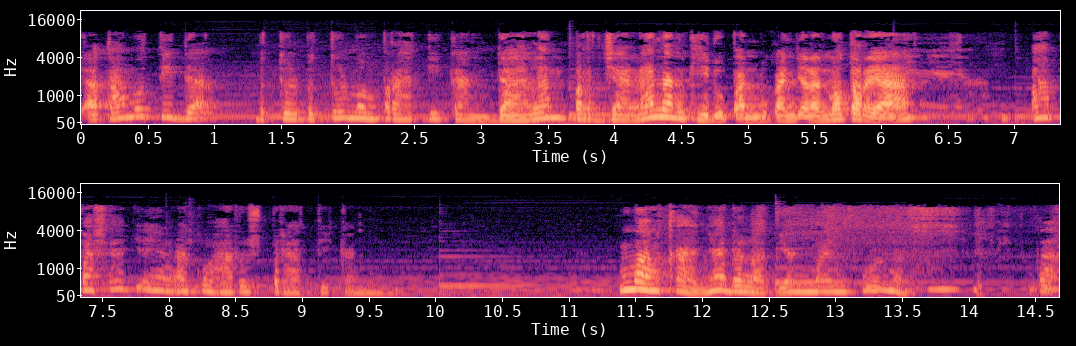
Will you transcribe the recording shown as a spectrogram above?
ya, kamu tidak betul-betul memperhatikan dalam perjalanan kehidupan bukan jalan motor ya. Apa saja yang aku harus perhatikan? Makanya ada latihan mindfulness. Pak.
